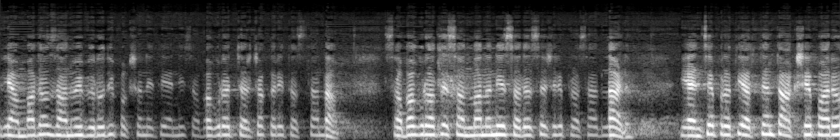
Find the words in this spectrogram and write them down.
श्री अंबादास दानवे विरोधी पक्षनेते यांनी सभागृहात चर्चा करीत असताना सभागृहातले सन्माननीय सदस्य श्री प्रसाद लाड यांचे प्रति अत्यंत आक्षेपार्ह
